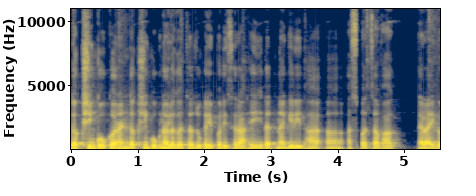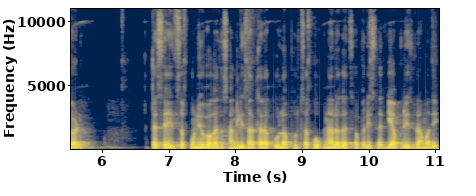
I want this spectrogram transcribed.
दक्षिण कोकण आणि दक्षिण कोकणालगतचा जो काही परिसर आहे रत्नागिरी धा आसपासचा भाग रायगड तसेच पुणे विभागाचा सांगली सातारा कोल्हापूरचा कोकणालगतचा परिसर या परिसरामध्ये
